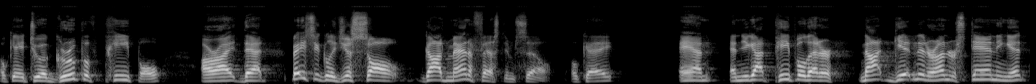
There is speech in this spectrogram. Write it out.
okay, to a group of people, all right, that basically just saw God manifest Himself, okay, and and you got people that are not getting it or understanding it,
